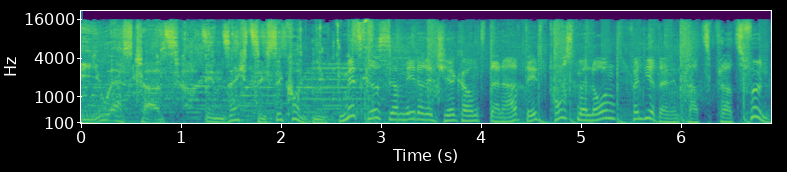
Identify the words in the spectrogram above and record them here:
Die US-Charts in 60 Sekunden. Mit Christian Mederich hier kommt dein Update. Post Malone verliert einen Platz, Platz 5.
